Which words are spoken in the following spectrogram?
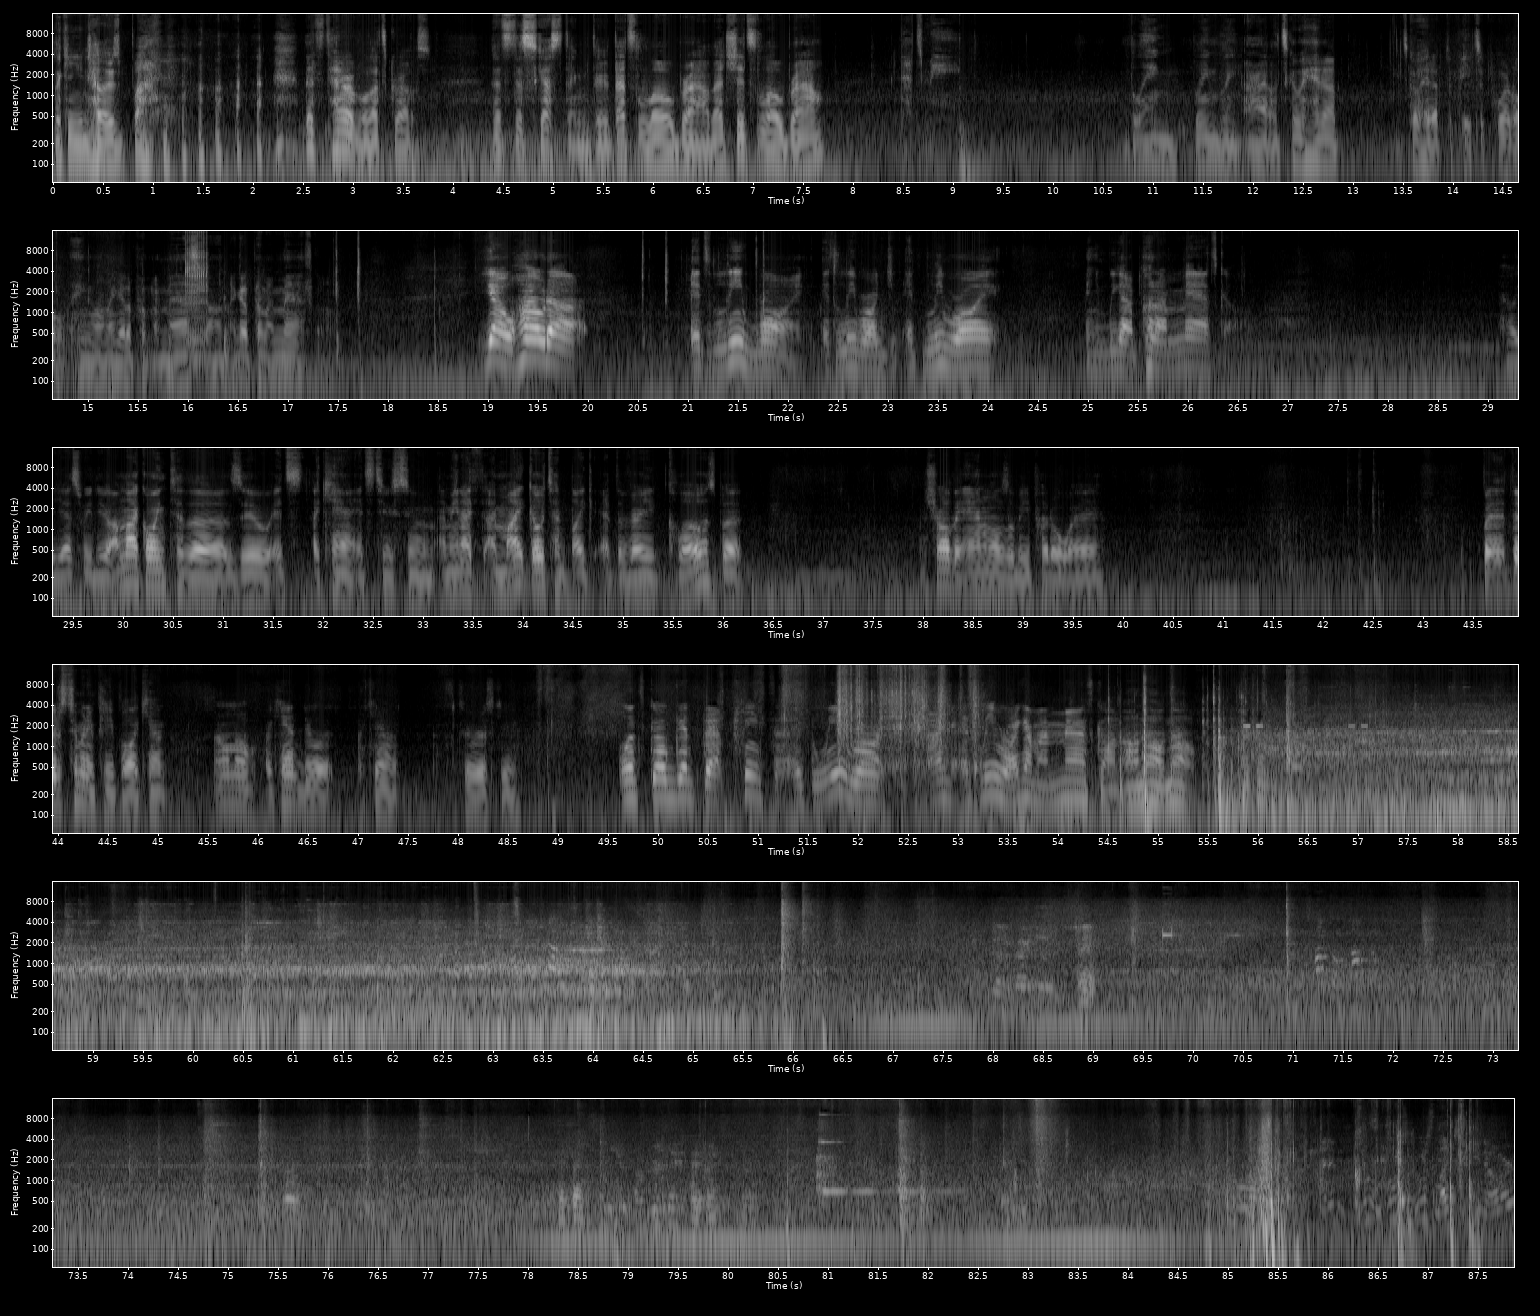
licking each other's butt. That's terrible. That's gross that's disgusting, dude. That's low brow. That shit's low brow. That's me. Bling, bling, bling. All right, let's go hit up. Let's go hit up the pizza portal. Hang on, I gotta put my mask on. I gotta put my mask on. Yo, hold up. It's Leroy. It's Leroy. It's Leroy, and we gotta put our mask on. Hell yes, we do. I'm not going to the zoo. It's I can't. It's too soon. I mean, I I might go to like at the very close, but I'm sure all the animals will be put away. But there's too many people. I can't. I don't know. I can't do it. I can't. It's too risky. Let's go get that pizza. It's Leroy. I, it's Leroy. I got my mask on. Oh no, no. Hey, thanks. Hey, thanks. Thank you. I didn't. Who's, who's Lexi? You know her?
